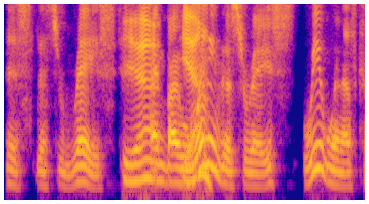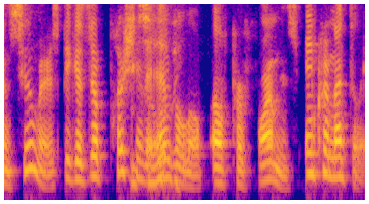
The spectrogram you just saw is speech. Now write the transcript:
this this race yeah. and by yeah. winning this race, we win as consumers because they're pushing Absolutely. the envelope of performance incrementally.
